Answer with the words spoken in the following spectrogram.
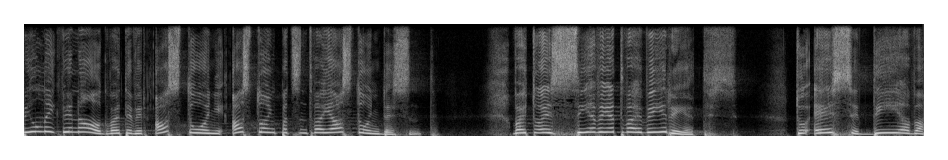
pilnīgi vienalga, vai tev ir 8, 18 vai 80, vai tu esi sieviete vai vīrietis, tu esi Dieva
